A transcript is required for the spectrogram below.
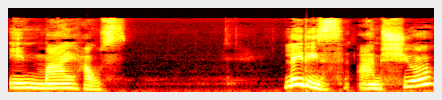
in my house. Ladies, I'm sure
